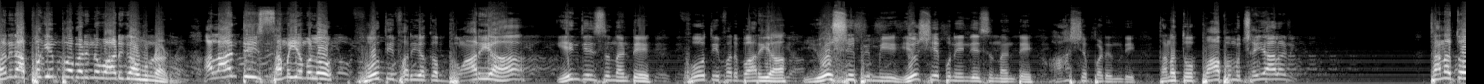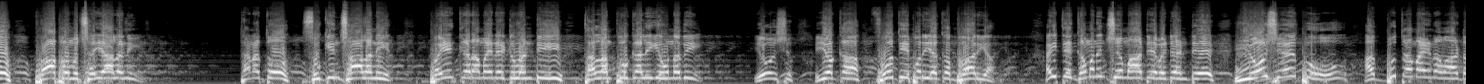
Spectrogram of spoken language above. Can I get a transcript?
పనిని అప్పగింపబడిన వాడుగా ఉన్నాడు. అలాంటి సమయంలో పోతీఫర్ యొక్క భార్య ఏం చేసిందంటే పోతీఫర్ భార్య యోషేపు మీ యోషేపుని ఏం చేసిందంటే ఆశపడింది. తనతో పాపము చేయాలని. తనతో పాపము చేయాలని. తనతో సుఖించాలని. భయంకరమైనటువంటి తలంపు కలిగి ఉన్నది. యోషు ఈ యొక్క ఫోతీపరి యొక్క భార్య. అయితే గమనించే మాట ఏమిటంటే యోసేపు అద్భుతమైన మాట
